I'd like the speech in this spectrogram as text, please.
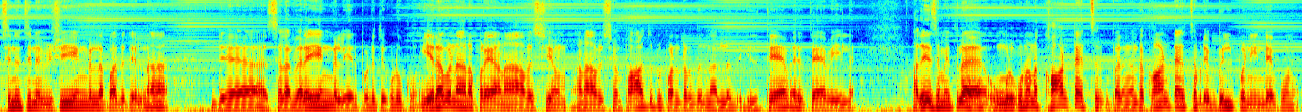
சின்ன சின்ன விஷயங்களில் பார்த்துட்டீங்கன்னா சில விரயங்கள் ஏற்படுத்தி கொடுக்கும். இரவு நேர பிரயாணம் அவசியம் அனாவசியம் பார்த்துட்டு பண்ணுறது நல்லது. இது தேவை தேவையில்லை. அதே சமயத்தில் உங்களுக்கு உண்டான கான்டாக்ட்ஸ் இருக்குது பாருங்கள் அந்த கான்டாக்ட்ஸ் அப்படியே பில்ட் பண்ணிகிட்டே போகணும்.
